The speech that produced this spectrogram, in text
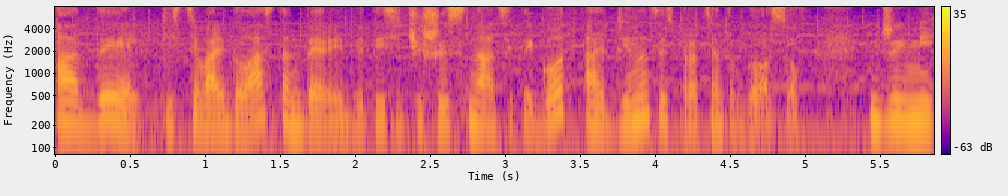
Адель, фестиваль Гластенберри 2016 год 11% голосов. Джимми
